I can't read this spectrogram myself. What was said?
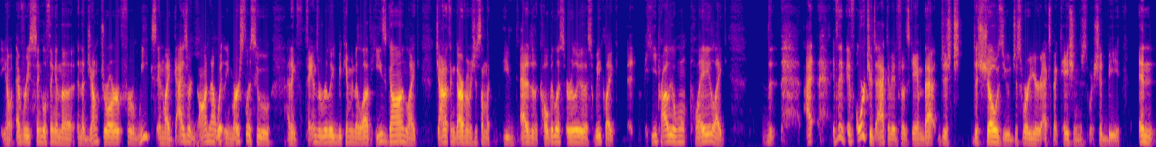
you know every single thing in the in the junk drawer for weeks and like guys are gone now whitney Mercilus who i think fans are really becoming to love he's gone like jonathan garvin was just on the he added to the covid list earlier this week like eh, he probably won't play like the i if they if orchard's activated for this game that just this shows you just where your expectations should be and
